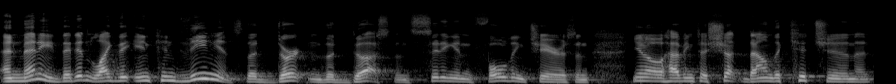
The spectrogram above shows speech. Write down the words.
And many, they didn't like the inconvenience, the dirt and the dust and sitting in folding chairs and you know, having to shut down the kitchen. And,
